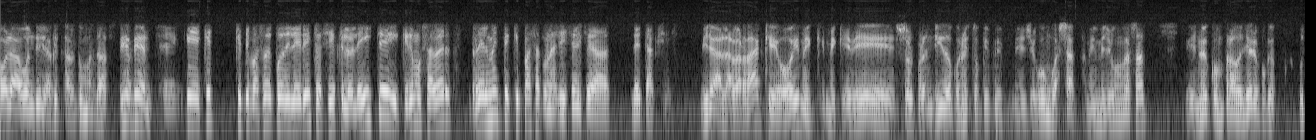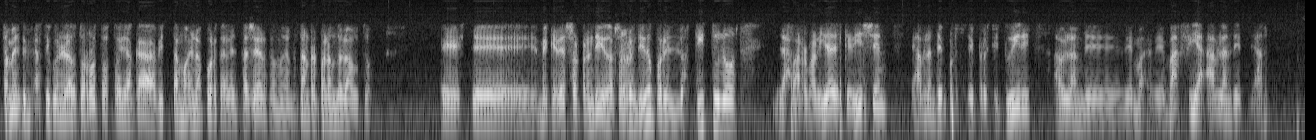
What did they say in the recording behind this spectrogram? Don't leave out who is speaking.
Speaker 1: Hola, buen día, ¿qué tal? ¿Cómo andás? Bien, bien.
Speaker 2: Eh, ¿qué, qué, qué te pasó después de leer esto, si es que lo leíste? Y queremos saber realmente qué pasa con las licencias de taxis.
Speaker 1: Mira, la verdad que hoy me, me quedé sorprendido con esto que me, me, llegó un WhatsApp. A mí me llegó un WhatsApp. Eh, no he comprado el diario porque justamente me gasté con el auto roto. Estoy acá, estamos en la puerta del taller donde me están reparando el auto. Este, me quedé sorprendido, sorprendido por el, los títulos, las barbaridades que dicen, hablan de, prostituir, hablan de, mafia, hablan de...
